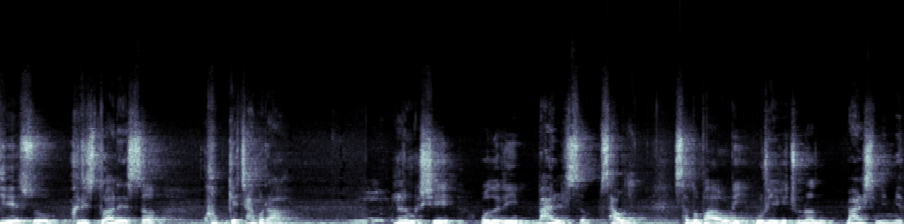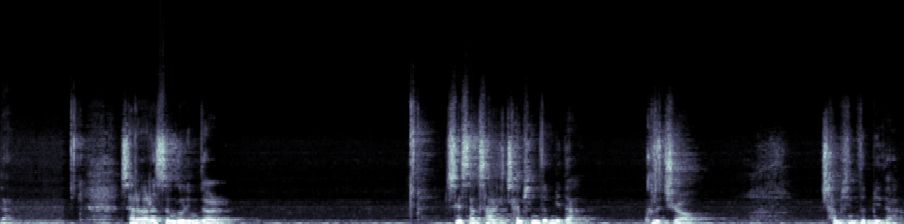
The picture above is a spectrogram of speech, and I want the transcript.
예수 그리스도 안에서 굳게 잡으라. 이런 것이 오늘 이 말씀, 사도, 바울이 우리에게 주는 말씀입니다. 사랑하는 성도님들, 세상 살기 참 힘듭니다. 그렇죠? 참 힘듭니다.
